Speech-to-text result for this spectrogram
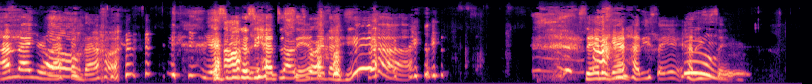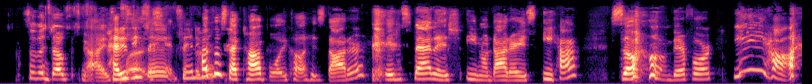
I'm not even laughing Oh. that hard. yeah, Is it because you had to say it like that? Yeah. Say it again. How do you say it? How do you say it? So the joke, guys. How does he say it? Say it again. How does that cowboy call his daughter? In Spanish, you know, daughter is hija. So therefore, hija.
